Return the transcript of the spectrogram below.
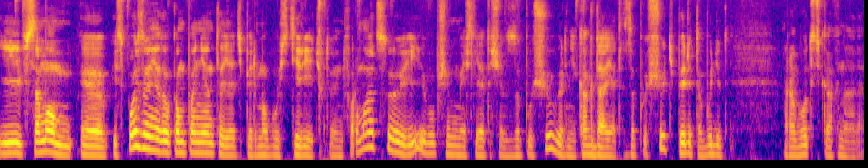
И в самом э, использовании этого компонента я теперь могу стереть эту информацию. И, в общем, если я это сейчас запущу, вернее, когда я это запущу, теперь это будет работать как надо.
